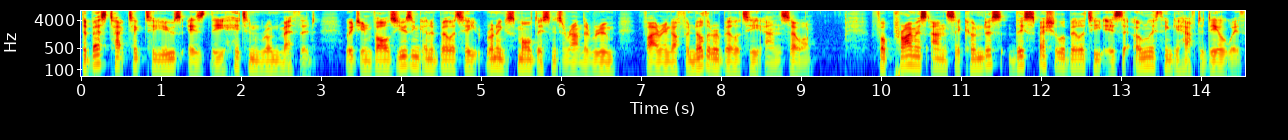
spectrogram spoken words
The best tactic to use is the hit and run method, which involves using an ability, running small distance around the room, firing off another ability and so on. For Primus and Secundus, this special ability is the only thing you have to deal with,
